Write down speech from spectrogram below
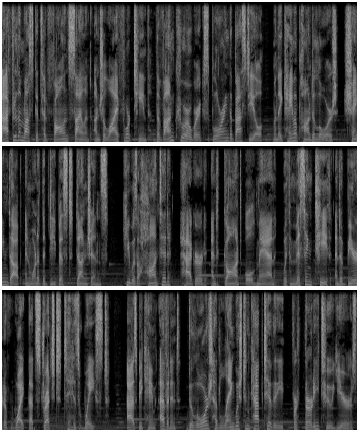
After the muskets had fallen silent on July 14th, the Vainqueurs were exploring the Bastille when they came upon Delorge chained up in one of the deepest dungeons. He was a haunted, haggard, and gaunt old man with missing teeth and a beard of white that stretched to his waist. As became evident, Delorge had languished in captivity for 32 years,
